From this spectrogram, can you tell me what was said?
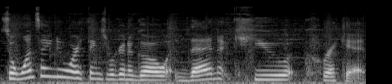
So once I knew where things were going to go, then cue Cricut.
